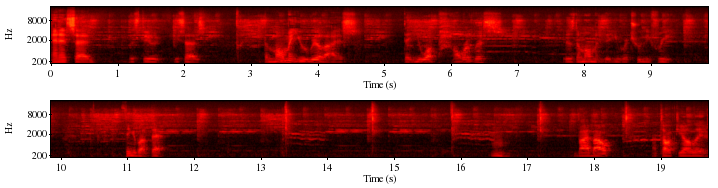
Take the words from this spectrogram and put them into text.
and it said, this dude, he says, the moment you realize that you are powerless is the moment that you are truly free. Think about that. Mm. Vibe out. I'll talk to y'all later.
